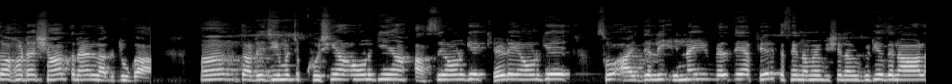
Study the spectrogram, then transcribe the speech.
ਤੁਹਾਡਾ ਸ਼ਾਂਤ ਰਹਿਣ ਲੱਗ ਜੂਗਾ। ਅਮ ਤੁਹਾਡੇ ਜੀਵਨ 'ਚ ਖੁਸ਼ੀਆਂ ਆਉਣਗੀਆਂ, ਹਾਸੇ ਆਉਣਗੇ, ਖੇੜੇ ਆਉਣਗੇ। ਸੋ ਅੱਜ ਦੇ ਲਈ ਇੰਨਾ ਹੀ, ਮਿਲਦੇ ਆ ਫਿਰ ਕਿਸੇ ਨਵੇਂ ਵਿਸ਼ੇ, ਨਵੀਂ ਵੀਡੀਓ ਦੇ ਨਾਲ।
